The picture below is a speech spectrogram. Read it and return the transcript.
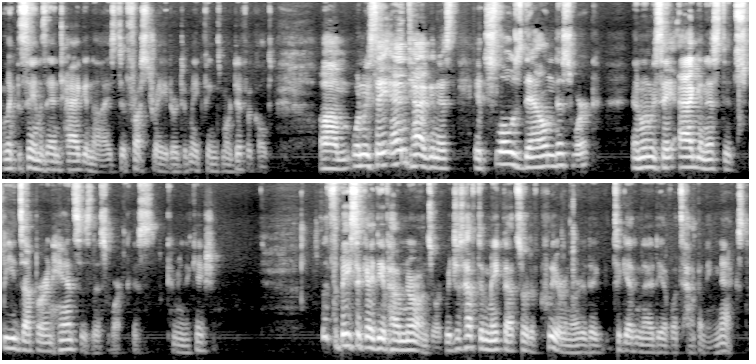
like the same as antagonize, to frustrate or to make things more difficult. Um, when we say antagonist, it slows down this work. And when we say agonist, it speeds up or enhances this work, this communication. That's the basic idea of how neurons work. We just have to make that sort of clear in order to, to get an idea of what's happening next.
